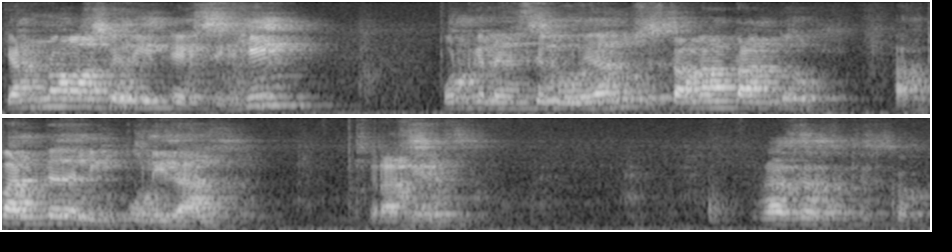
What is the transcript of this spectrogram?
ya no más pedir, exigir, porque la inseguridad nos está matando, aparte de la impunidad. Gracias. Gracias, Francisco.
